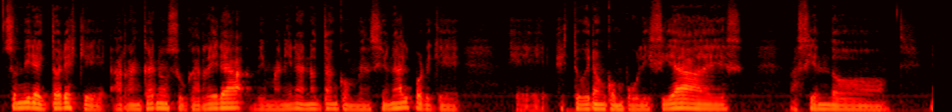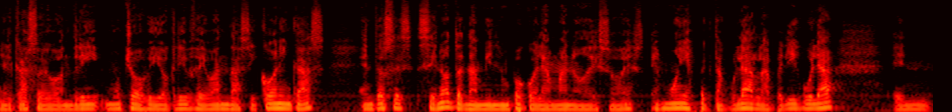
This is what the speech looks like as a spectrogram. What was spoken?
son directores que arrancaron su carrera de manera no tan convencional porque eh, estuvieron con publicidades, haciendo, en el caso de Gondry, muchos videoclips de bandas icónicas. Entonces se nota también un poco la mano de eso. Es, es muy espectacular la película. En,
